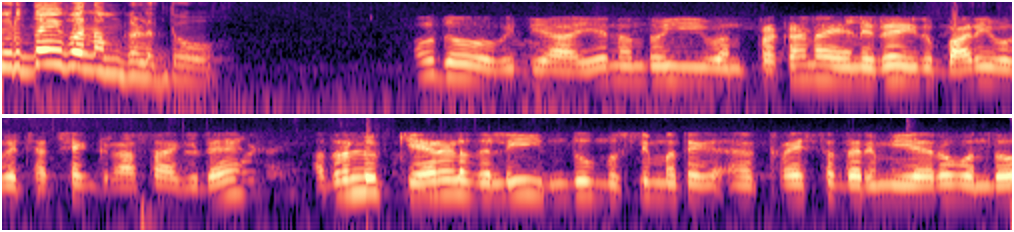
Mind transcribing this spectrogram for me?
ದುರ್ದೈವ ನಮ್ಗಳದ್ದು ಹೌದು ವಿದ್ಯಾ, ಏನೊಂದು ಈ ಒಂದು ಪ್ರಕರಣ ಏನಿದೆ, ಇದು ಬಾರಿ ಇವಾಗ ಚರ್ಚೆಗೆ ಗ್ರಾಸ ಆಗಿದೆ. ಅದರಲ್ಲೂ ಕೇರಳದಲ್ಲಿ ಹಿಂದೂ ಮುಸ್ಲಿಂ ಮತ್ತೆ ಕ್ರೈಸ್ತ ಧರ್ಮೀಯರು ಒಂದು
